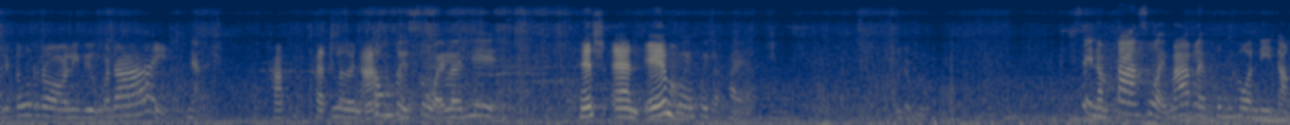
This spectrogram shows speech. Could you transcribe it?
ไม่ต้องรอรีวิวก็ได้เนี่ยทักแชทเลยนะ ตรงสวยๆเลยพี่ H&M เคยคุยกับใครอะสีน้ำตาลสวยมากเลยคุมโทนดีจัง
